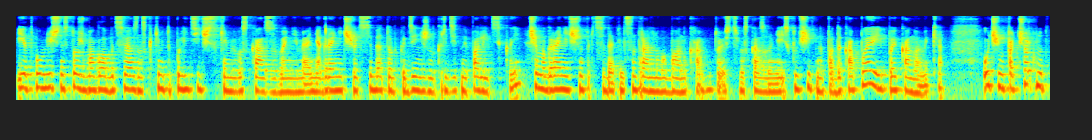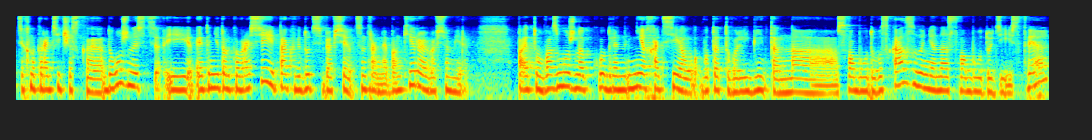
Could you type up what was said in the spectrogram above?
и эта публичность публичность тоже могла быть связана с какими-то политическими высказываниями, а не ограничивать себя только денежно-кредитной политикой, чем ограничен председатель Центрального банка, то есть высказывания исключительно по ДКП и по экономике. Очень подчеркнута технократическая должность, и это не только в России, так ведут себя все центральные банкиры во всем мире. Поэтому, возможно, Кудрин не хотел вот этого лимита на свободу высказывания, на свободу действия,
